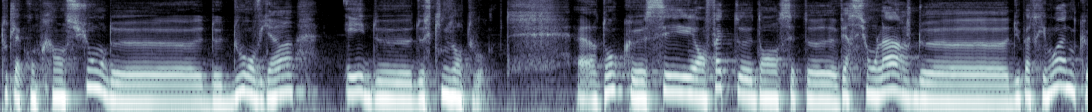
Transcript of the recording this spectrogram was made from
toute la compréhension de d'où on vient et de, de, ce qui nous entoure. Alors donc c'est en fait dans cette version large du patrimoine que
